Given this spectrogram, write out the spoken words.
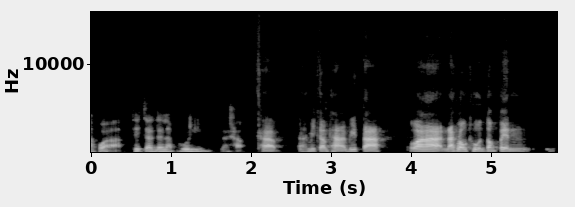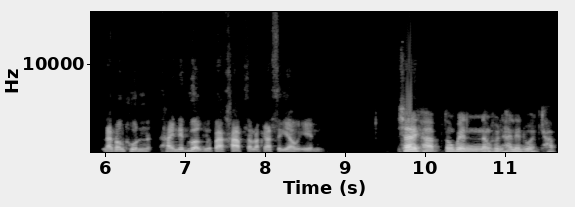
มากกว่า ที่จะได้รับหุ้นนะครับ ครับมีคำถามพี่ตาว่านักลงทุนต้องเป็นนักลงทุน high net worth หรือเปล่าครับสำหรับการซื้อ ELN ใช่ครับ ต้องเป็นนักทุน high net worth ครับ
